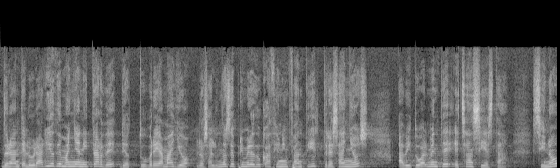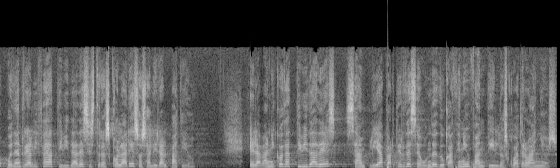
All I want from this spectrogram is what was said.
Durante el horario de mañana y tarde, de octubre a mayo, los alumnos de primera educación infantil, tres años, habitualmente echan siesta. Si no, pueden realizar actividades extraescolares o salir al patio. El abanico de actividades se amplía a partir de segunda educación infantil, los cuatro años.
